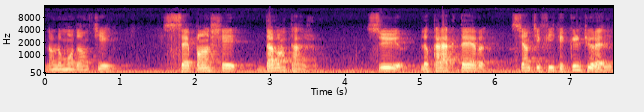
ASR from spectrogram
dans le monde entier, s'est penché davantage sur le caractère scientifique et culturel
